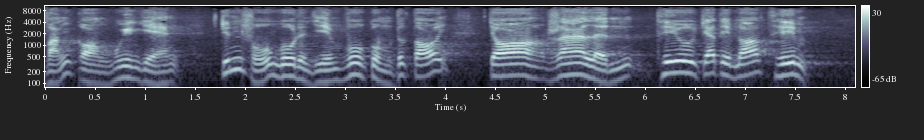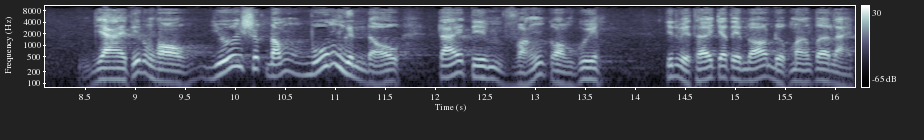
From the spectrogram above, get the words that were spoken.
vẫn còn nguyên vẹn chính phủ ngô đình diệm vô cùng tức tối, cho ra lệnh thiêu trái tim đó thêm vài tiếng đồng hồ. Dưới sức nóng 4.000 độ, trái tim vẫn còn nguyên. Chính vì thế, trái tim đó được mang tên là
